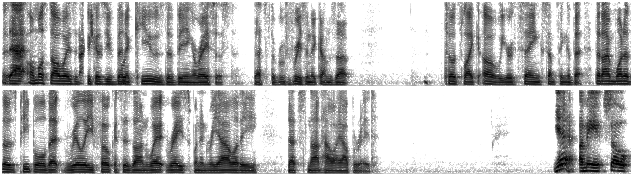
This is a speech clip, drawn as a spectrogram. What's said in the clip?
that almost always it's because you've been accused of being a racist. That's the reason it comes up. So it's like, oh, you're saying something that that I'm one of those people that really focuses on race, when in reality, that's not how I operate. Yeah, I mean, so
